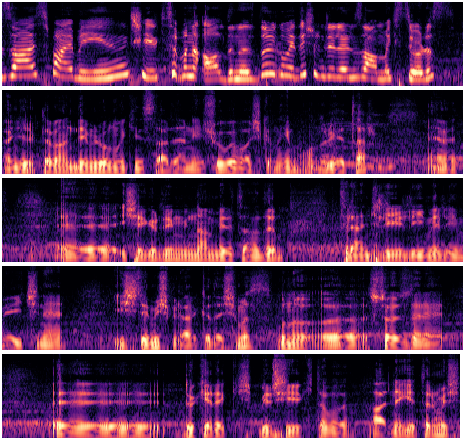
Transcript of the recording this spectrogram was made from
Rıza Esmay Bey'in şiir kitabını aldınız. Duygu ve düşüncelerinizi almak istiyoruz. Öncelikle ben Demiryolu Makinistler Derneği Şube Başkanıyım. Onur Yeter. Evet. Ee, işe girdiğim günden beri tanıdığım trenciliği lime lime içine işlemiş bir arkadaşımız. Bunu e, sözlere e, dökerek bir şiir kitabı haline getirmiş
